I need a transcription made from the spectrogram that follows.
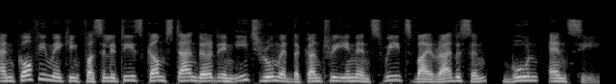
and coffee making facilities come standard in each room at the Country Inn and Suites by Radisson, Boone, NC.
